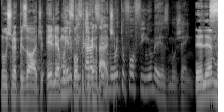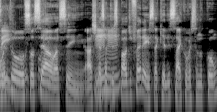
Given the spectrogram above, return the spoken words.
no último episódio, ele é muito Ele fofo tem de verdade. ser muito fofinho mesmo, gente. Ele é Sim. muito, Muito social, fofinho. assim. Acho que essa é a Uhum. principal diferença, que ele sai conversando com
